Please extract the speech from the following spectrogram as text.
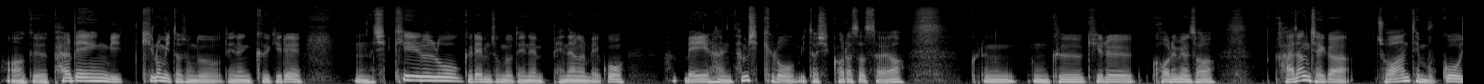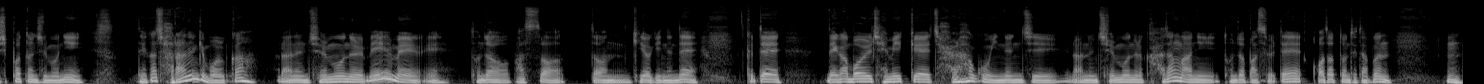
어, 그 800km 정도 되는 그 길을 음, 10kg 정도 되는 배낭을 메고 매일 한 30km씩 걸었었어요. 그런 음, 그 길을 걸으면서 가장 제가 저한테 묻고 싶었던 질문이 내가 잘하는 게 뭘까?라는 질문을 매일매일 예, 던져봤었던 기억이 있는데 그때 내가 뭘 재밌게 잘 하고 있는지라는 질문을 가장 많이 던져봤을 때 얻었던 대답은 음,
